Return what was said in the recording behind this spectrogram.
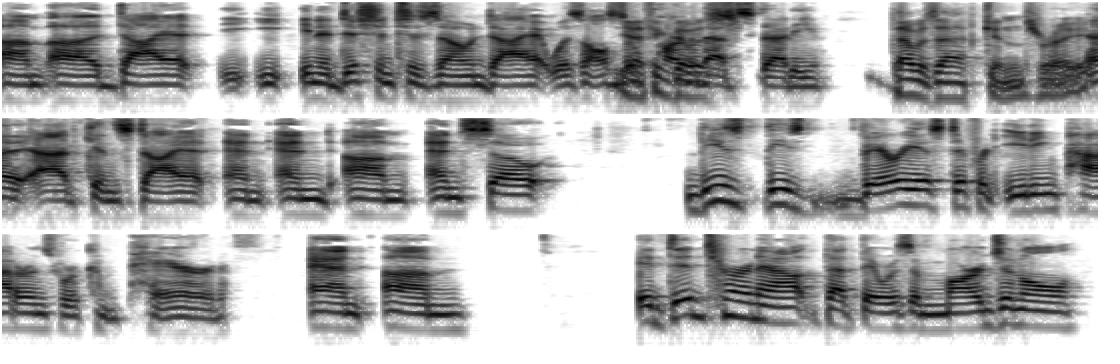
um, uh, diet, in addition to zone diet, was also yeah, part that of was, that study. That was Atkins, right? Uh, Atkins diet, and and um, and so these these various different eating patterns were compared, and um, it did turn out that there was a marginal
